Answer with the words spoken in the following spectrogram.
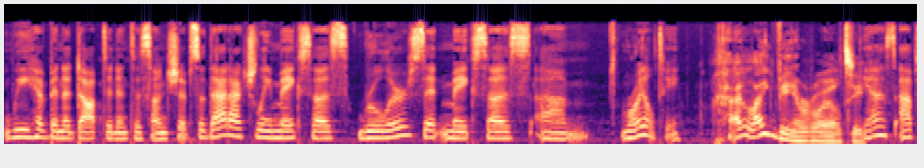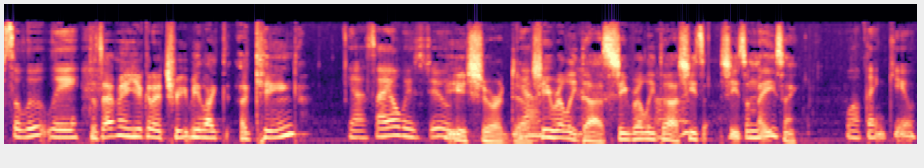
we have been adopted into sonship. So that actually makes us rulers, it makes us um, royalty. I like being royalty. Yes, absolutely. Does that mean you're going to treat me like a king? Yes, I always do. You sure do. Yeah. She really does. She really does. Uh-huh. She's she's amazing. Well, thank you.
